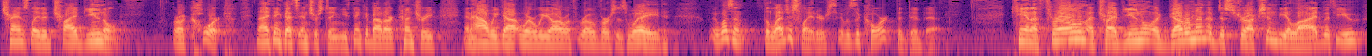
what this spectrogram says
translated tribunal or a court. And I think that's interesting. You think about our country and how we got where we are with Roe versus Wade. It wasn't the legislators, it was the court that did that. Can a throne, a tribunal, a government of destruction be allied with you?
